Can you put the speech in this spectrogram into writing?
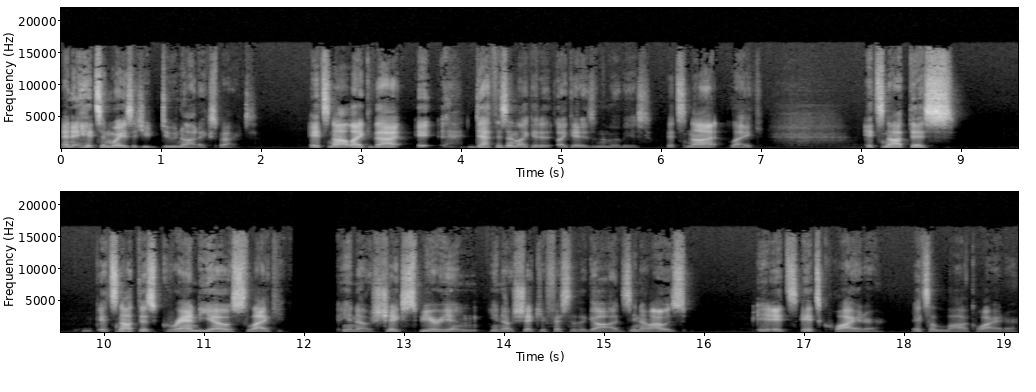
and it hits in ways that you do not expect. It's not like that. It, death isn't like it like it is in the movies. It's not like, it's not this, it's not this grandiose like, you know, Shakespearean, you know, shake your fist at the gods. You know, I was, it's it's quieter. It's a lot quieter.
